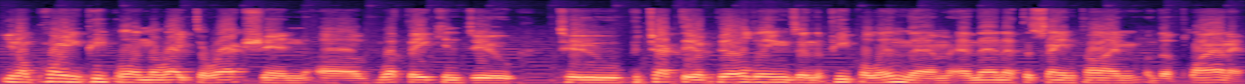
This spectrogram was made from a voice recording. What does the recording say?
you know, pointing people in the right direction of what they can do to protect their buildings and the people in them, and then at the same time, the planet.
